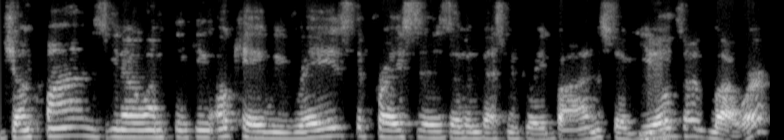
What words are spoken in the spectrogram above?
junk bonds? You know, I'm thinking, okay, we raised the prices of investment grade bonds, so yields are lower.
